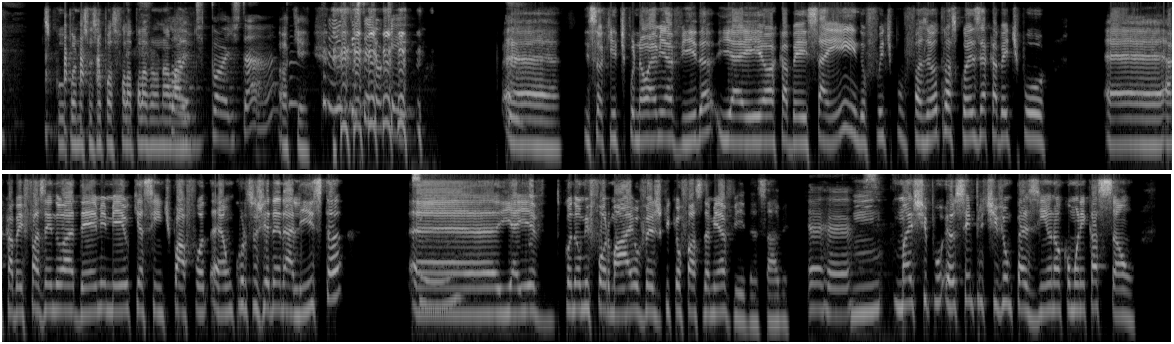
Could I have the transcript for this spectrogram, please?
Desculpa, não sei se eu posso falar palavrão na pode, live. Pode, pode, tá? Ok. Acredito que esteja ok. É, isso aqui, tipo, não é minha vida. E aí eu acabei saindo, fui, tipo, fazer outras coisas e acabei, tipo. É, acabei fazendo a ADM meio que assim, tipo, ah, é um curso generalista. É, e aí, quando eu me formar, eu vejo o que, que eu faço da minha vida, sabe? Uhum. Mas, tipo, eu sempre tive um pezinho na comunicação.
